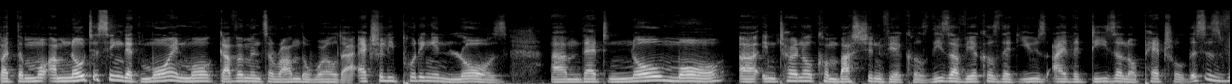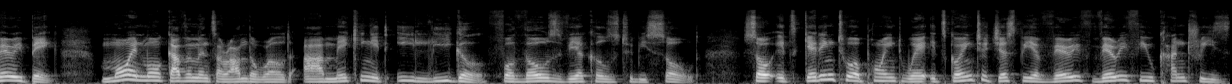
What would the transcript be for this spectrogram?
but the more i'm noticing that more and more governments around the world are actually putting in laws um, that no more uh, internal combustion vehicles these are vehicles that use either diesel or petrol this is very big more and more governments around the world are making it illegal for those vehicles to be sold so it's getting to a point where it's going to just be a very, very few countries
